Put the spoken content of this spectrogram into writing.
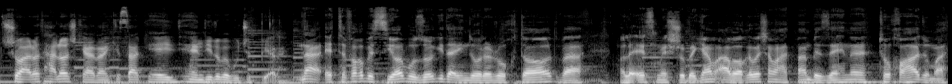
شعرا تلاش کردن که سبک هندی رو به وجود بیارن. نه اتفاق بسیار بزرگی در این دوره رخ داد و حالا اسمش رو بگم عواقبش هم حتما به ذهن تو خواهد اومد.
